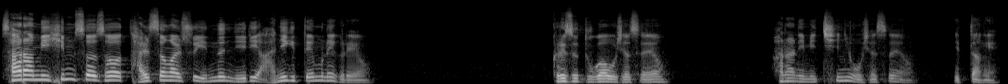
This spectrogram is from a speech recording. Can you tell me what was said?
사람이 힘써서 달성할 수 있는 일이 아니기 때문에 그래요. 그래서 누가 오셨어요? 하나님이 친히 오셨어요. 이 땅에.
